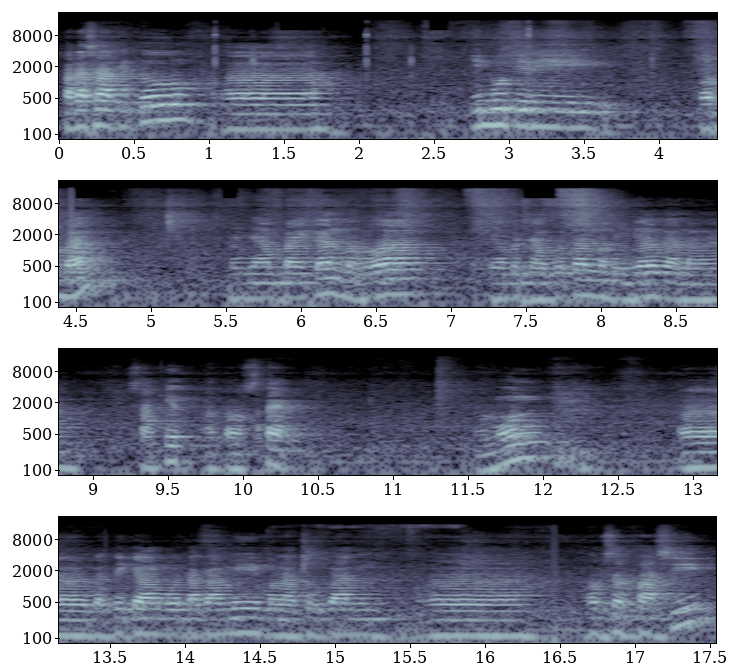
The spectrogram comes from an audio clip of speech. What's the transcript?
Pada saat itu eh, ibu tiri korban menyampaikan bahwa yang bersangkutan meninggal karena sakit atau step. Namun eh, ketika anggota kami melakukan eh, observasi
